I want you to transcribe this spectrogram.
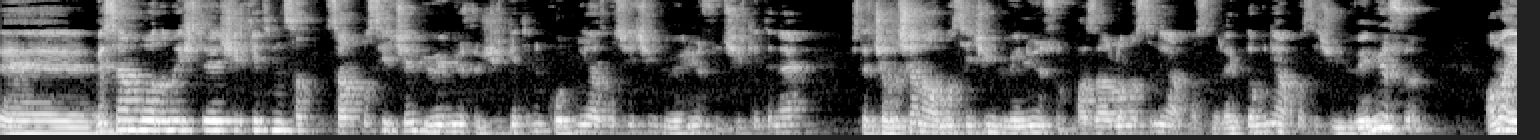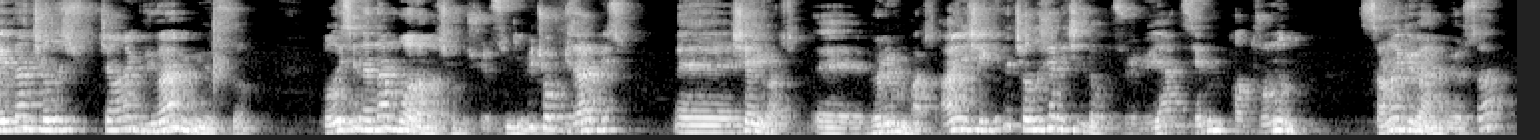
Ee, ve sen bu adama işte şirketinin sat, satması için güveniyorsun. Şirketinin kodunu yazması için güveniyorsun. Şirketine işte çalışan alması için güveniyorsun. Pazarlamasını yapmasını, reklamını yapması için güveniyorsun. Ama evden çalışacağına güvenmiyorsun. Dolayısıyla neden bu adama çalışıyorsun gibi çok güzel bir e, şey var, e, bölüm var. Aynı şekilde çalışan için de bunu söylüyor. Yani senin patronun sana güvenmiyorsa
